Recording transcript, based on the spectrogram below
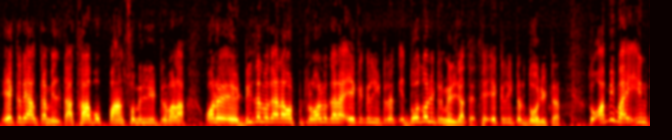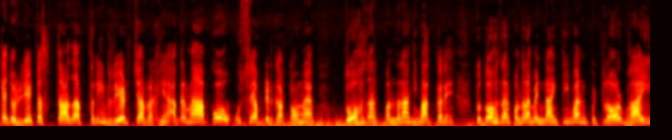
ایک ریال کا ملتا تھا وہ پانچ سو ملی لیٹر والا، اور ڈیزل وغیرہ اور پٹرول وغیرہ ایک ایک لیٹر، دو دو لیٹر مل جاتے تھے، ایک لیٹر، دو لیٹر۔ تو ابھی بھائی ان کے جو لیٹسٹ تازہ ترین ریٹ چل رکھے ہیں، اگر میں آپ کو اس سے اپڈیٹ کرتا ہوں، میں دو ہزار پندرہ کی بات کریں، تو دو ہزار پندرہ میں نائنٹی ون پٹرول بھائی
